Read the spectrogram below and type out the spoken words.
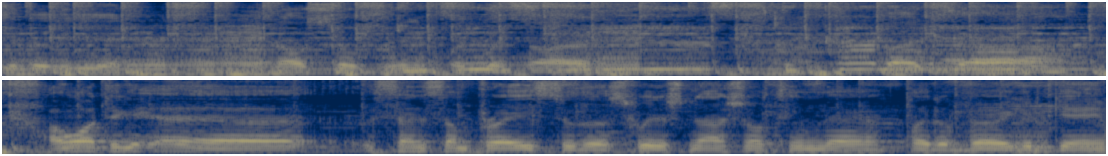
Italy and, and also green for Qatar. But uh, I want to uh, send some praise to the Swedish national team there. Played a very good game.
